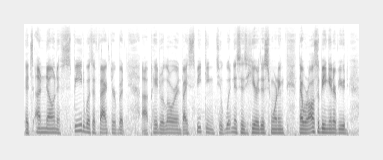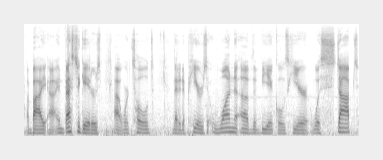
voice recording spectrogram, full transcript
It's unknown if speed was a factor, but uh, Pedro Lauren, by speaking to witnesses here this morning that were also being interviewed by uh, investigators, uh, were told that it appears one of the vehicles here was stopped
